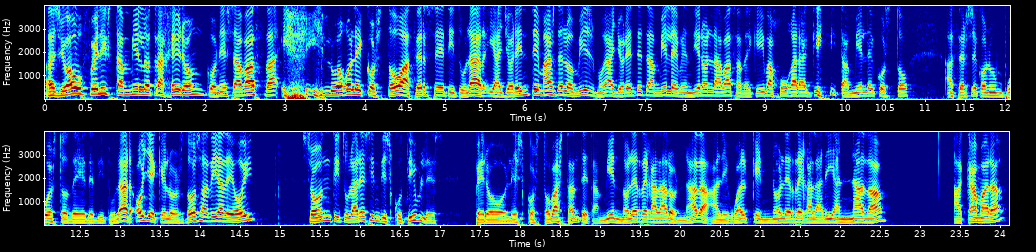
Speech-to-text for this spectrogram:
A Joao Félix también lo trajeron con esa baza y, luego le costó hacerse titular. Y a Llorente más de lo mismo. ¿eh? A Llorente también le vendieron la baza de que iba a jugar aquí y también le costó hacerse con un puesto de, titular. Oye, que los dos a día de hoy son titulares indiscutibles. Pero les costó bastante también. No le regalaron nada. Al igual que no le regalarían nada a cámara.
